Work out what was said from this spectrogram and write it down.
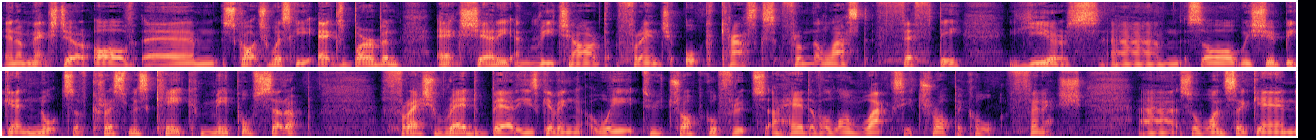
in a mixture of um, Scotch whisky, ex bourbon, ex sherry, and recharred French oak casks from the last 50 years. Um, so we should be getting notes of Christmas cake, maple syrup, fresh red berries giving way to tropical fruits ahead of a long waxy tropical finish. Uh, so once again,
